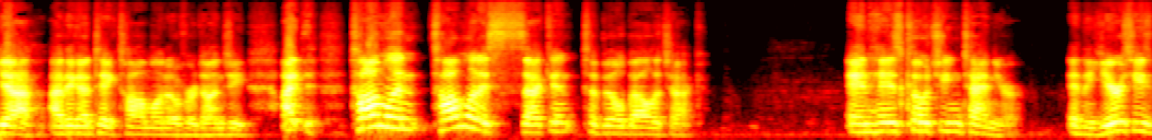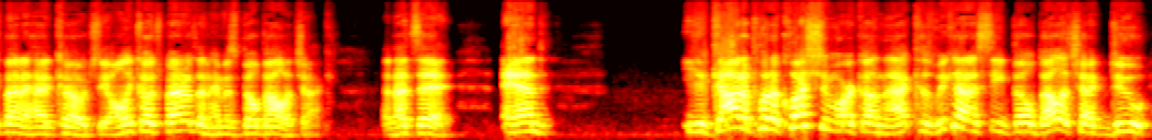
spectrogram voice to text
yeah, I think I'd take Tomlin over Dungy. I Tomlin Tomlin is second to Bill Belichick in his coaching tenure. In the years he's been a head coach, the only coach better than him is Bill Belichick, and that's it. And you got to put a question mark on that because we got to see Bill Belichick do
